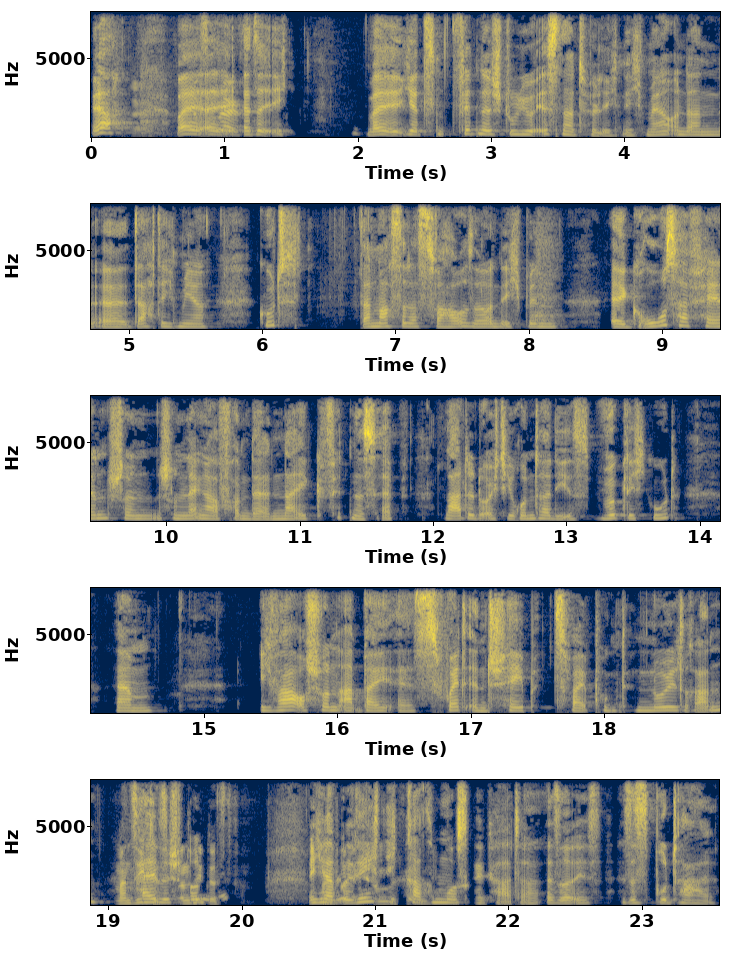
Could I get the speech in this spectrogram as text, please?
ja, weil äh, also ich, weil jetzt Fitnessstudio ist natürlich nicht mehr und dann äh, dachte ich mir, gut, dann machst du das zu Hause und ich bin äh, großer Fan schon schon länger von der Nike Fitness App. Ladet euch die runter, die ist wirklich gut. Ähm, ich war auch schon bei äh, Sweat and Shape 2.0 dran. Man sieht Halbe es, Stunde. Sieht es. Ich habe richtig krassen Muskelkater. Also es, es ist brutal.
